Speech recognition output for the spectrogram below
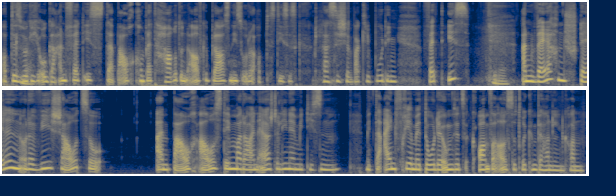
ob das Genau. wirklich Organfett ist, der Bauch komplett hart und aufgeblasen ist oder ob das dieses klassische Wackelpudding-Fett ist. Genau. An welchen Stellen oder wie schaut so ein Bauch aus, den man da in erster Linie mit diesem, mit der Einfriermethode, um es jetzt einfach auszudrücken, behandeln kann?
